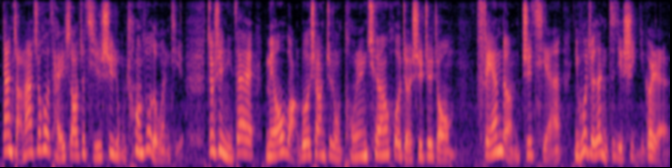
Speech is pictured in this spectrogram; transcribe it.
但长大之后才意识到，这其实是一种创作的问题。就是你在没有网络上这种同人圈或者是这种 fandom 之前，你会觉得你自己是一个人。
